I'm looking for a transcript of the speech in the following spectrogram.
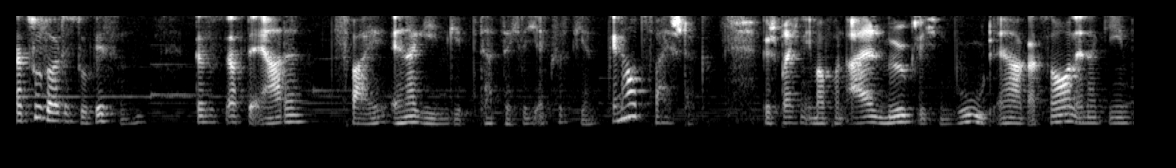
Dazu solltest du wissen, dass es auf der Erde zwei Energien gibt, die tatsächlich existieren. Genau zwei Stück. Wir sprechen immer von allen möglichen Wut, Ärger, Zornenergien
